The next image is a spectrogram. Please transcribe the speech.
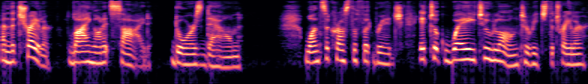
And the trailer lying on its side, doors down. Once across the footbridge, it took way too long to reach the trailer.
